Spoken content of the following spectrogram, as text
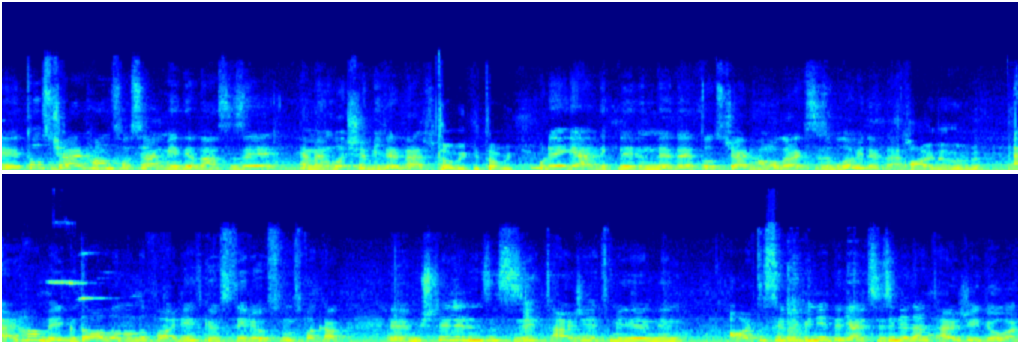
e, Tostçu Erhan sosyal medyadan size hemen ulaşabilirler. Tabii ki, tabii ki. Buraya geldiklerinde de Tostçu Erhan olarak sizi bulabilirler. Aynen öyle. Erhan Bey, gıda alanında faaliyet gösteriyorsunuz fakat e, müşterilerinizin sizi tercih etmelerinin artı sebebi nedir? Yani sizi neden tercih ediyorlar?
